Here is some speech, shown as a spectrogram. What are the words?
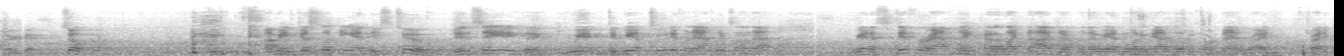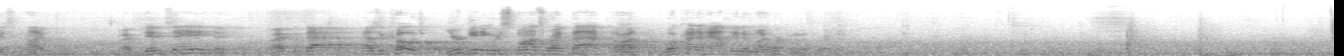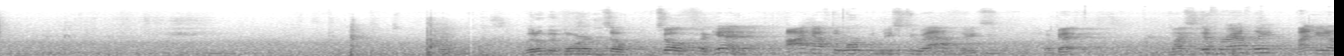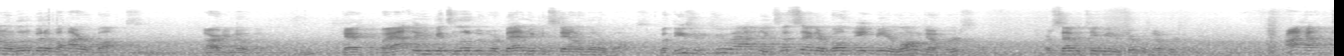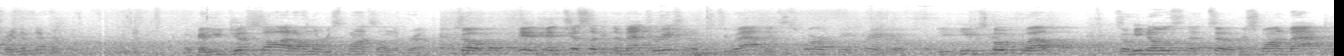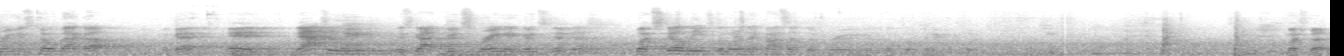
Very good. So, we, I mean, just looking at these two, didn't say anything. Did we, did we have two different athletes on that? We had a stiffer athlete, kind of like the high jumper, then we had one who had a little bit more bend, right? Try to get some height. Right? Didn't say anything. Right? But that, as a coach, you're getting response right back on what kind of athlete am I working with right now. A little bit more. So, so again, I have to work with these two athletes. Okay. My stiffer athlete, I need on a little bit of a higher box. I already know that. Okay? My athlete who gets a little bit more bend, we can stay on a lower box. But these are two athletes, let's say they're both 8 meter long jumpers or 17 meter triple jumpers. I have to train them differently. Okay, you just saw it on the response on the ground. So, and, and just look at the maturation of the two athletes as far as being trained. So, he, he was coached well, so he knows that to respond back, bring his toe back up. Okay, and naturally, it's got good spring and good stiffness but still needs to learn that concept of bringing the, foot to neutral foot. Much better.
